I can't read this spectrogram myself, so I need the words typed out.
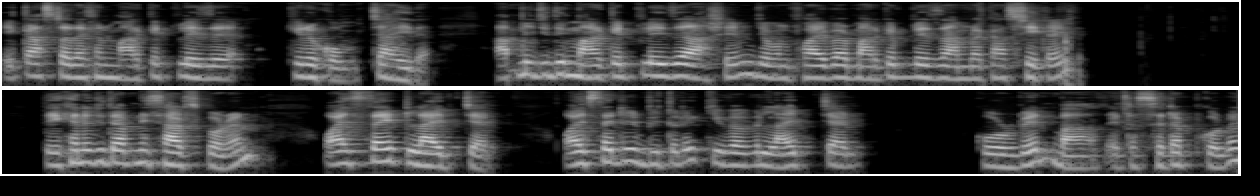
এই কাজটা দেখেন মার্কেট প্লেসে কীরকম চাহিদা। আপনি যদি মার্কেট প্লেসে আসেন, যেমন ফাইবার মার্কেট প্লেসে আমরা কাজ শেখাই, তো এখানে যদি আপনি সার্চ করেন ওয়েবসাইট লাইভ চ্যাট ওয়েবসাইটের ভিতরে কীভাবে লাইভ চ্যাট করবেন বা এটা সেট আপ করবেন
